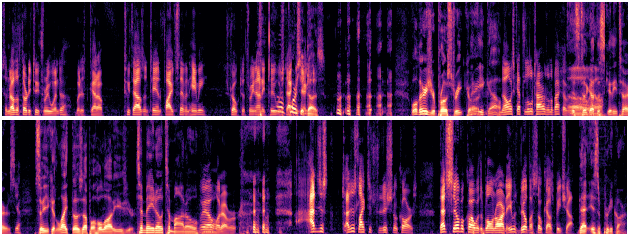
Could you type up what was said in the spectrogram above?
It's another 32 three window, but it's got a 2010 5.7 Hemi, stroke to 392 with of stack course it does. Well, there's your Pro Street car. There you go. No, it's got the little tires on the back of it. It's still oh, got the skinny tires. Yeah. So you can light those up a whole lot easier. Tomato, tomato. well, know. whatever. I just I just like the traditional cars. That silver car with the blown art, it was built by SoCal Speed Shop. That is a pretty car.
